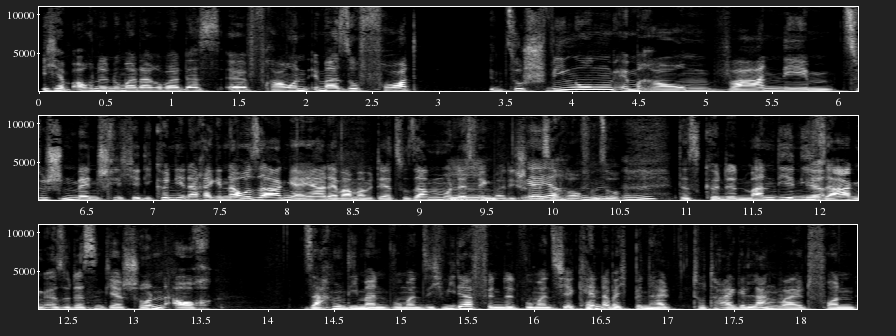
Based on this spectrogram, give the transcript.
ich habe auch eine Nummer darüber, dass äh, Frauen immer sofort so Schwingungen im Raum wahrnehmen, zwischenmenschliche, die können dir nachher genau sagen, ja, ja, der war mal mit der zusammen und deswegen war die Scheiße Ja, ja. drauf und so. Das könnte ein Mann dir nie Ja. sagen. Also das sind ja schon auch Sachen, die man, wo man sich wiederfindet, wo man sich erkennt. Aber ich bin halt total gelangweilt von,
